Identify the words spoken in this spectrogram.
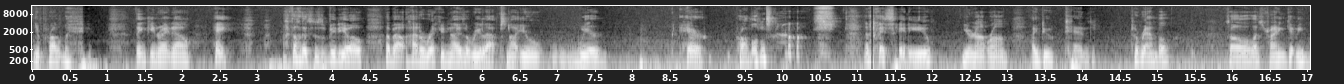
you're probably thinking right now, hey, I thought this was a video about how to recognize a relapse, not your weird hair problems. and I say to you, you're not wrong. I do tend to ramble. So let's try and get me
